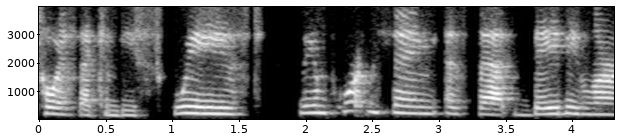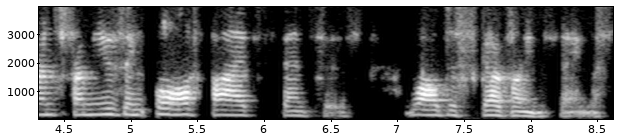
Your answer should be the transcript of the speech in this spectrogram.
toys that can be squeezed. The important thing is that baby learns from using all five senses while discovering things.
